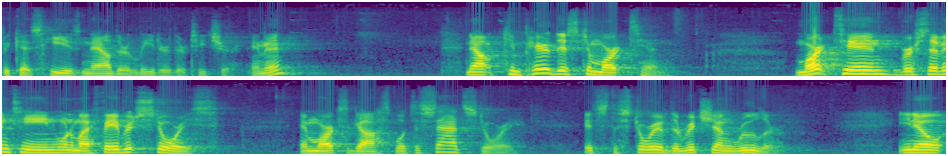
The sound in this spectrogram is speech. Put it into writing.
because he is now their leader, their teacher. Amen? Now, compare this to Mark 10. Mark 10, verse 17, one of my favorite stories in Mark's gospel. It's a sad story. It's the story of the rich young ruler. You know,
